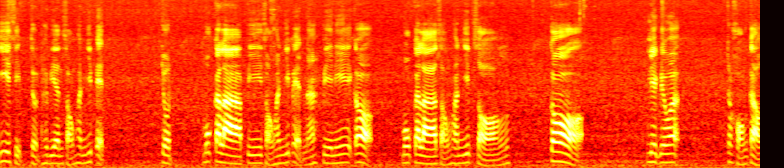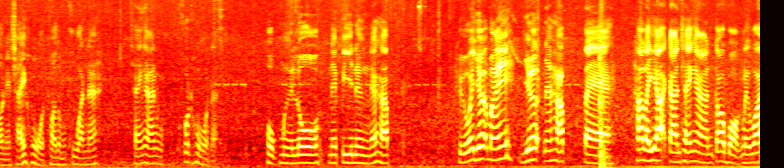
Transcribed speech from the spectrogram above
2020 จดทะเบียน 2021 จด มกราปี 2021 นะ ปีนี้ก็มกรา2022 ก็เรียกได้ว่าเจ้าของเก่าเนี่ยใช้โหดพอสมควรนะ ใช้งานโคตรโหดอะ่ะ60,000 โลในปีหนึ่งนะครับ ถือว่าเยอะไหม เยอะนะครับ แต่ถ้าระยะการใช้งานก็บอกเลยว่า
